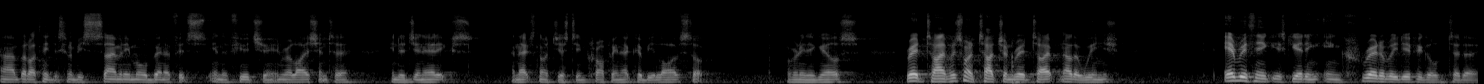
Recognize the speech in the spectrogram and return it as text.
uh, but I think there's going to be so many more benefits in the future in relation to into genetics, and that's not just in cropping, that could be livestock or anything else. Red tape, I just want to touch on red tape, another whinge. Everything is getting incredibly difficult to do.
